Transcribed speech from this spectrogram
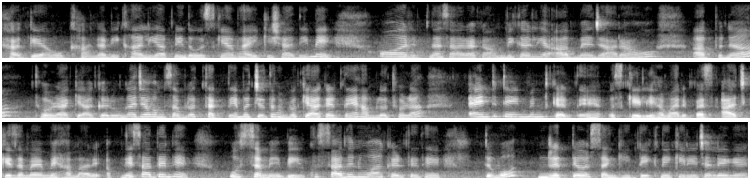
थक गया हूँ। खाना भी खा लिया अपने दोस्त के यहाँ भाई की शादी में और इतना सारा काम भी कर लिया। अब मैं जा रहा हूँ अपना थोड़ा क्या करूँगा? जब हम सब लोग थकते हैं बच्चों तो हम लोग क्या करते हैं? हम लोग थोड़ा एंटरटेनमेंट करते हैं, उसके लिए हमारे पास आज के ज़माने में हमारे अपने साधन हैं। उस समय भी कुछ साधन हुआ करते थे तो वो नृत्य और संगीत देखने के लिए चले गए।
